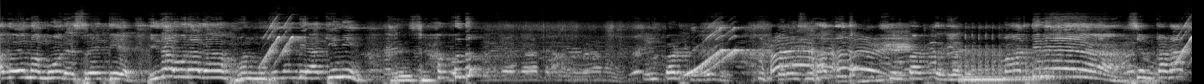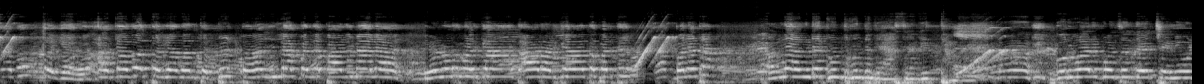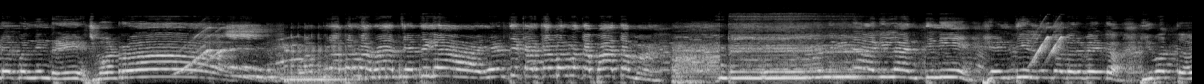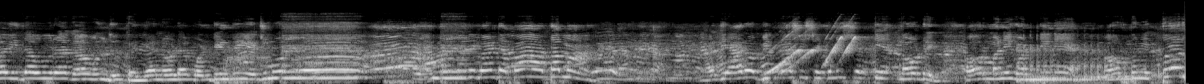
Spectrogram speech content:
ಅದು ನಮ್ಮ ಊರ ಹೆಸರು ಐತಿ. ಇದ ಊರಾಗ ಒಂದ್ ಮುಗಿಲಂಡಿ ಹಾಕಿನಿ. ಹಾಕೋದು. ಸಿಮ್ ಕಾರ್ಡ್ ಮಾಡ್ತೀನಿ. ಸಿಮ್ ಕಾರ್ಡ್ ಹಾಕೋದು ತೆಗಿಯೋದು ಹಾಕೋದು ತೆಗಿಯೋದು ಅಂತ ಬಿಟ್ಟು ಇಲ್ಲಾಕ್ ಬಂದೆ ಪಾದಿ ಮೇಲೆ. ಏಳ್ನೂರು ಮಾಡ್ಕ ಅಂತ ಆರು ಅಡ್ಗೆ ಅಂತ ಬರ್ತೀನಿ. ಬರಟ ಹಂಗೆ ಅಂಗಡಿ ಕುಂತ ಕುಂತು ಬ್ಯಾಸರ ಆಗಿತ್ತ ಗುರುವಾರಕ್ಕೆ ಒಂದ್ಸತಿ ಚನಿ ಹೊಡ್ಯಕ್ ಬಂದಿನ್ರಿ, ಯಜಮಾನ್ರು. ಬರ್ಬಾರ ಜೊತೆಗೆ ಹೆಂಡತಿ ಕರ್ಕೊಂಡ್ ಬರ್ಬೇಕಪ್ಪ ತಮ್ಮ ಆಗಿಲ್ಲ ಅಂತೀನಿ. ಹೆಂಡತಿ ಇಲ್ಲಿಂದ ಬರ್ಬೇಕ. ಇವತ್ತ ಇದ ಊರಾಗ ಒಂದು ಕಲ್ಯಾಣ ನೋಡಕ್ ಹೊಂಟಿನ್ರಿ ಯಜಮಾನ್ರು. ಗಂಟಪ್ಪ ತಮ್ಮ. ಅದ್ಯಾರೋ ಬಿಕಾಸಿ ಶಕಲಿ ಶೆಟ್ಟಿ ಅಂತ ನೋಡ್ರಿ. ಅವ್ರ ಮನೆಗೆ ಹೊಂಟೀನಿ ಅವ್ರ ಮನೆ ತೋರ್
